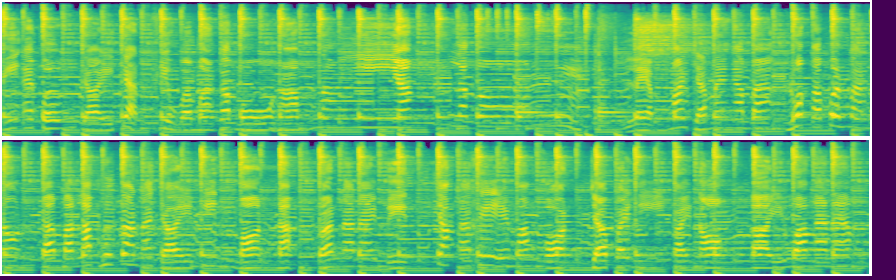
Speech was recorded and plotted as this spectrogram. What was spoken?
นี้ไอ้เปิงใจจัดคิวว่ามันกับหมูหำในแล้วก็แหลมมันจะแมงอะบะลวกกับเปิ้นมานอนกับบันลับเพื่อกันนะใจพินมอนนะกันนะนายปิดจักนะเคมังก่อนจะไปหนีไก่นองไก่วังอะน้ำกว้างงาม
